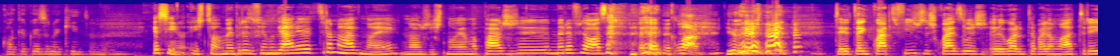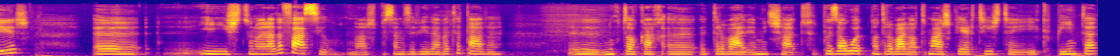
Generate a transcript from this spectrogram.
qualquer coisa na quinta, não é? É assim, isto, uma empresa familiar é tramado, não é? Nós, isto não é uma paz maravilhosa. claro. eu, eu, tenho quatro filhos, dos quais hoje, agora trabalham lá três. Uh, e isto não é nada fácil. Nós passamos a vida à batatada. Uh, no que toca a, a, a, trabalho, é muito chato. Depois há outro no trabalho, o Tomás, que é artista e que pinta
